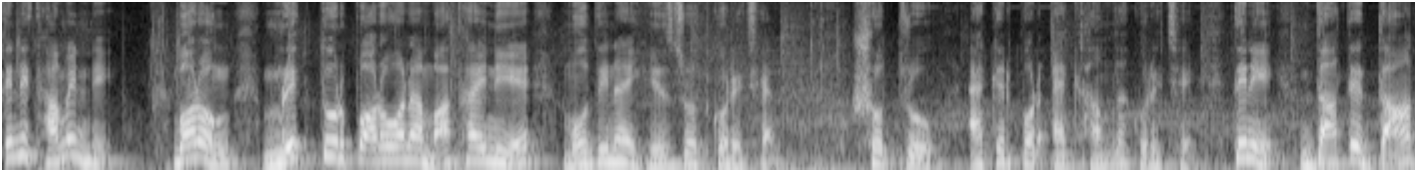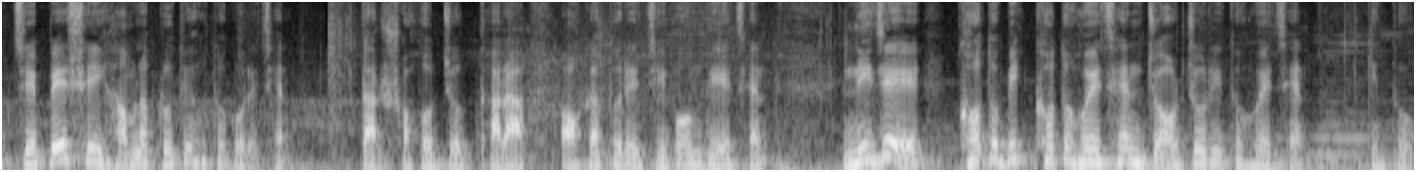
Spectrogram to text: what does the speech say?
তিনি থামেননি, বরং মৃত্যুর পরোয়ানা মাথায় নিয়ে মদিনায় হিজরত করেছেন। শত্রু একের পর এক হামলা করেছে। তিনি দাঁতে দাঁত চেপে সেই হামলা প্রতিহত করেছেন। তার সহযোদ্ধারা অকাতরে জীবন দিয়েছেন। নিজে ক্ষতবিক্ষত হয়েছেন, জর্জরিত হয়েছেন। কিন্তু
